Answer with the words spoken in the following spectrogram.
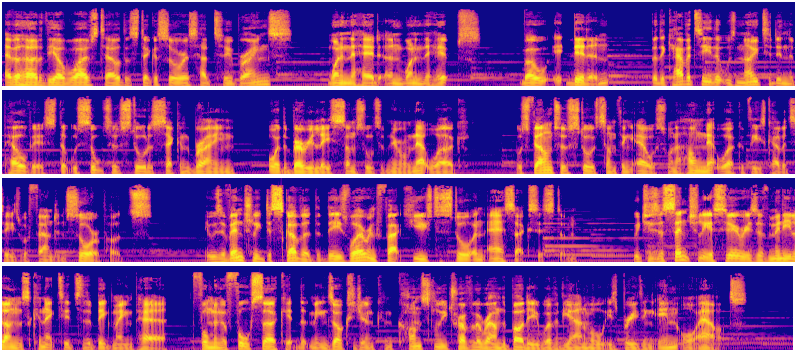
Ever heard of the old wives' tale that Stegosaurus had two brains? One in the head and one in the hips? Well, it didn't, but the cavity that was noted in the pelvis that was to have stored a second brain, or at the very least some sort of neural network, was found to have stored something else when a whole network of these cavities were found in sauropods. It was eventually discovered that these were in fact used to store an air sac system, which is essentially a series of mini lungs connected to the big main pair, forming a full circuit that means oxygen can constantly travel around the body whether the animal is breathing in or out.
